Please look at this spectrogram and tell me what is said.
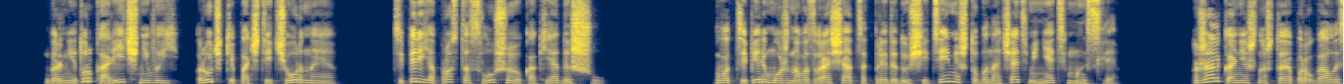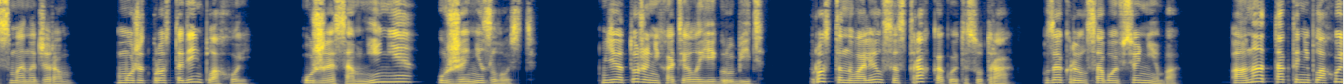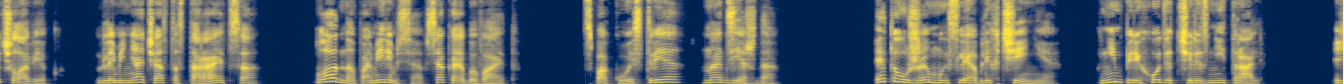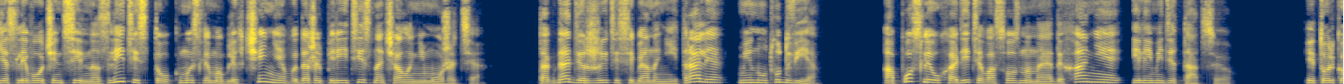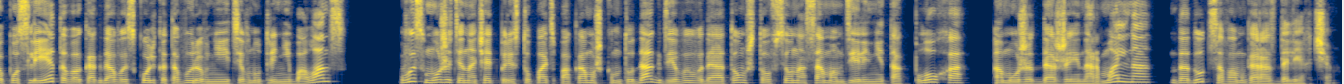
гарнитур коричневый, ручки почти черные. Теперь я просто слушаю, как я дышу. Вот теперь можно возвращаться к предыдущей теме, чтобы начать менять мысли. Жаль, конечно, что я поругалась с менеджером. Может, просто день плохой. Уже сомнение, уже не злость. Я тоже не хотела ей грубить. Просто навалился страх какой-то с утра, закрыл собой все небо. А она так-то неплохой человек. Для меня часто старается. Ладно, помиримся, всякое бывает. Спокойствие, надежда. Это уже мысли облегчения. К ним переходят через нейтраль. Если вы очень сильно злитесь, то к мыслям облегчения вы даже перейти сначала не можете. Тогда держите себя на нейтрале минуту-две а после уходите в осознанное дыхание или медитацию. И только после этого, когда вы сколько-то выровняете внутренний баланс, вы сможете начать переступать по камушкам туда, где выводы о том, что все на самом деле не так плохо, а может даже и нормально, дадутся вам гораздо легче.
